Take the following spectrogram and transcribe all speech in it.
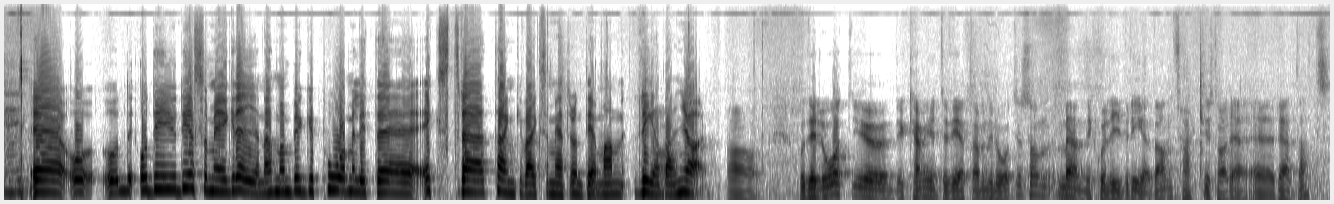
Mm. Eh, och, och, och, det är ju det som är grejen, att man bygger på med lite extra tankeverksamhet runt det man redan ja. gör. Ja. Och det låter ju, det kan vi ju inte veta, men det låter som människoliv redan faktiskt har eh, räddats.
